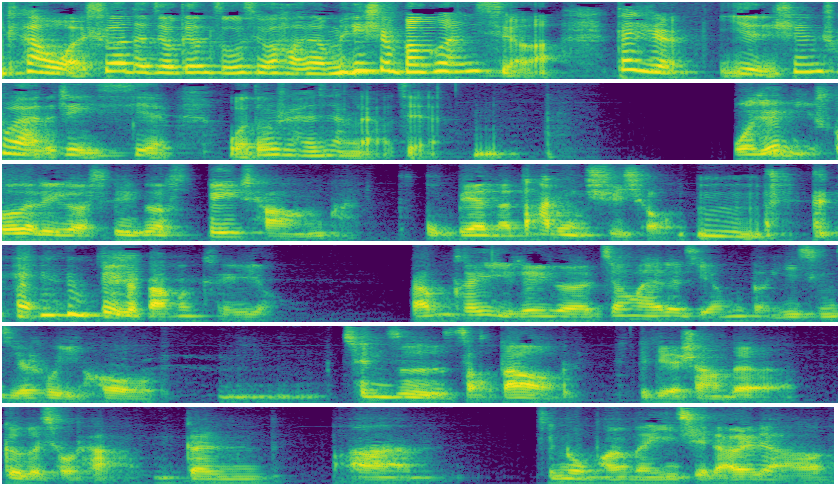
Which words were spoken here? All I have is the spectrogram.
你看我说的就跟足球好像没什么关系了，但是引申出来的这一些，我都是很想了解。嗯，我觉得你说的这个是一个非常普遍的大众需求。嗯，这个咱们可以有，咱们可以这个将来的节目等疫情结束以后，嗯，亲自走到世界上的各个球场，跟啊听众朋友们一起聊一聊，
